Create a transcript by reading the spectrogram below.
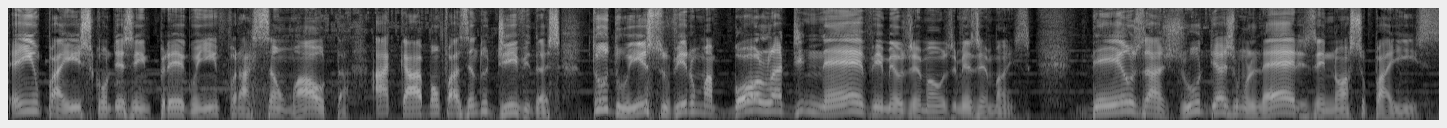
Em um país com desemprego e infração alta, acabam fazendo dívidas. Tudo isso vira uma bola de neve, meus irmãos e minhas irmãs. Deus ajude as mulheres em nosso país.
